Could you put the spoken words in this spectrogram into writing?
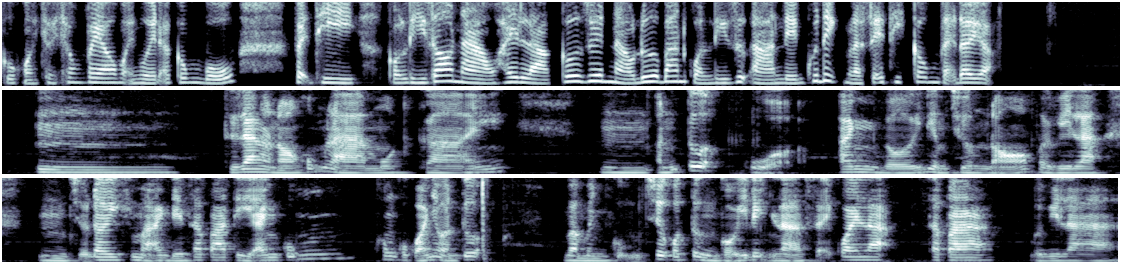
của Quảng trời trong veo mọi người đã công bố. Vậy thì có lý do nào hay là cơ duyên nào đưa ban quản lý dự án đến quyết định là sẽ thi công tại đây ạ? Uhm, thực ra là nó cũng là một cái, ừm, ấn tượng của anh với điểm trường đó, bởi vì là, ừm, trước đây khi mà anh đến Sapa thì anh cũng không có quá nhiều ấn tượng và mình cũng chưa có từng có ý định là sẽ quay lại Sapa. Bởi vì là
